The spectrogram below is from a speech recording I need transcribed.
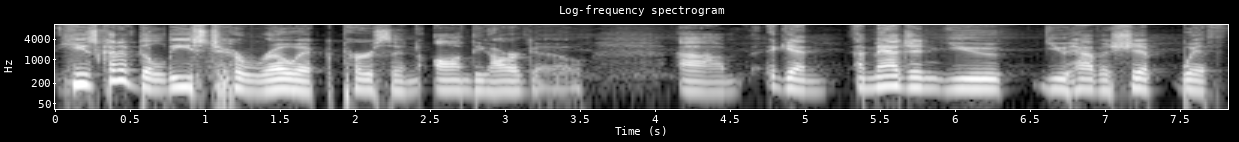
he's kind of the least heroic person on the Argo. Um, again, imagine you you have a ship with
